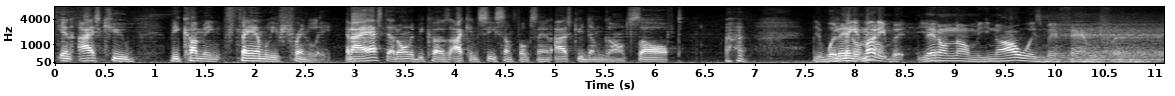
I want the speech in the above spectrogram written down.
in Ice Cube becoming family friendly? And I ask that only because I can see some folks saying Ice Cube done gone soft. well, He they making money, but, yeah. they don't know me. You know, I've always been family friendly.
